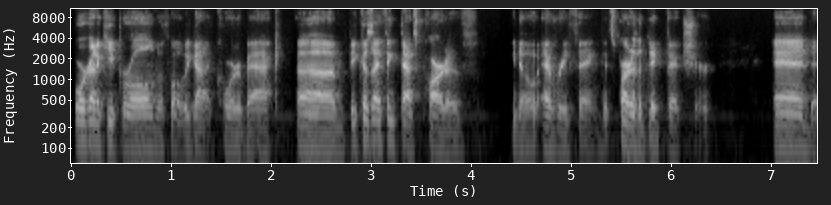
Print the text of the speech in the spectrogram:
we're going to keep rolling with what we got at quarterback um, because I think that's part of you know everything. It's part of the big picture, and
